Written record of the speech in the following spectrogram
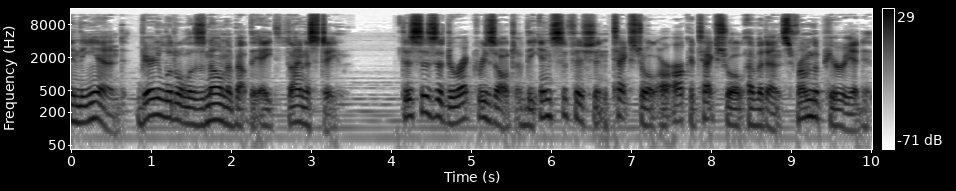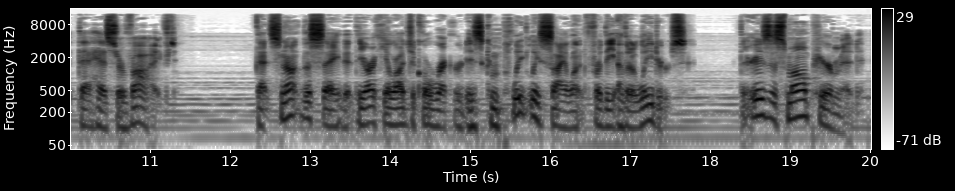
in the end, very little is known about the 8th dynasty. This is a direct result of the insufficient textual or architectural evidence from the period that has survived. That's not to say that the archaeological record is completely silent for the other leaders. There is a small pyramid,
